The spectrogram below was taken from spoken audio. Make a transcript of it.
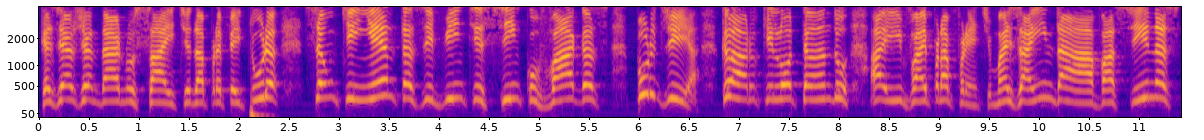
Quer dizer, a gente no site da prefeitura, são 525 vagas por dia. Claro que lotando, aí vai para frente, mas ainda há vacinas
